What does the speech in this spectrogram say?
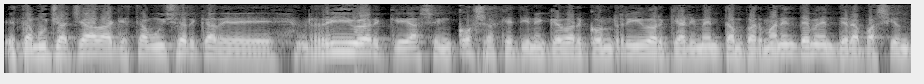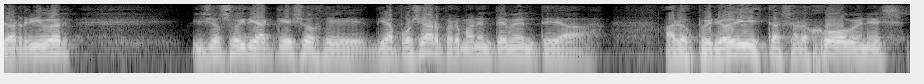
esta muchachada que está muy cerca de River, que hacen cosas que tienen que ver con River, que alimentan permanentemente la pasión de River, y yo soy de aquellos de, de apoyar permanentemente a, a los periodistas, a los jóvenes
